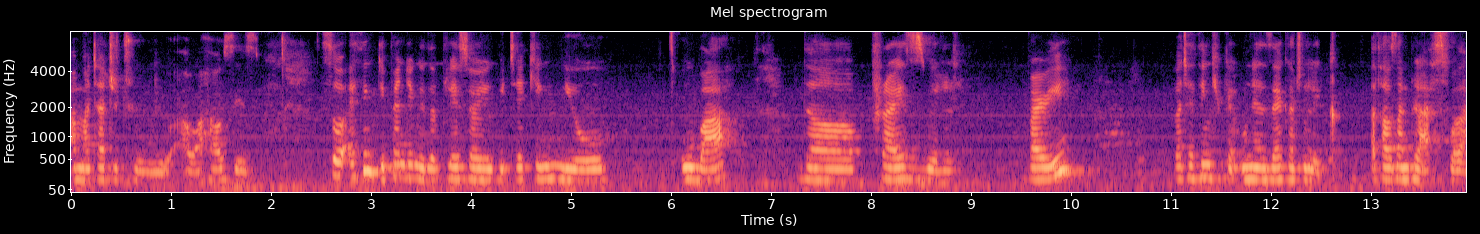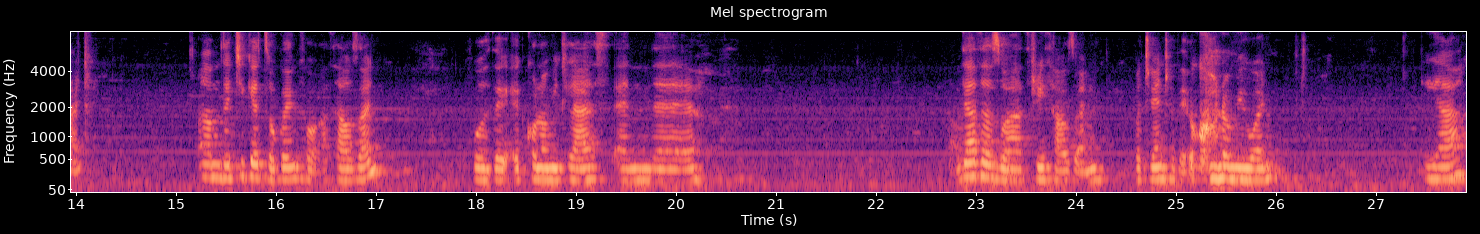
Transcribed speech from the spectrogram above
a matatu to our houses. So I think depending on the place where you'll be taking your Uber, the price will vary. But I think you can unaweza to like a thousand plus for that. Um, the tickets are going for a thousand for the economy class, and the the others were three thousand. But we went to the economy one. Yeah,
